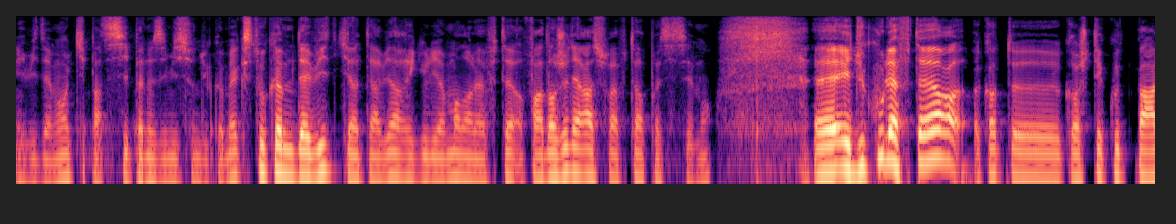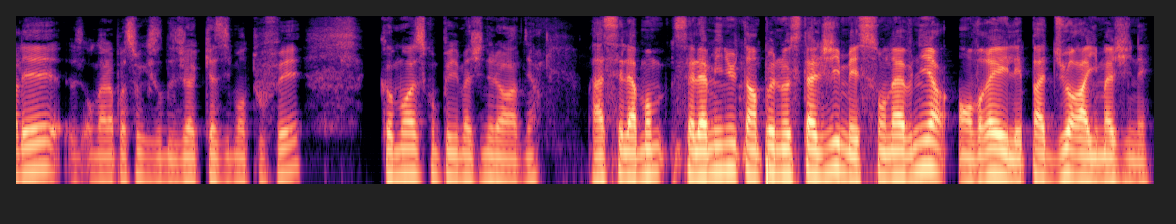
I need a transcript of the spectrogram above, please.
évidemment, qui participe à nos émissions du COMEX, tout comme David qui intervient régulièrement dans l'after, enfin dans Génération After précisément. Euh, et du coup, l'after, quand, euh, quand je t'écoute parler, on a l'impression qu'ils ont déjà quasiment tout fait. Comment est-ce qu'on peut imaginer leur avenir? Ah, C'est la, la minute un peu nostalgie, mais son avenir, en vrai, il n'est pas dur à imaginer.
